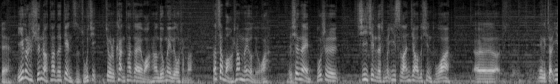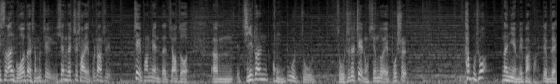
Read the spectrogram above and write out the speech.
对，一个是寻找他的电子足迹，就是看他在网上留没留什么。那在网上没有留啊，现在不是激进的什么伊斯兰教的信徒啊，呃，那个叫伊斯兰国的什么这，现在至少也不知道是这方面的叫做嗯极端恐怖组组织的这种行动，也不是。他不说，那你也没办法，对不对？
